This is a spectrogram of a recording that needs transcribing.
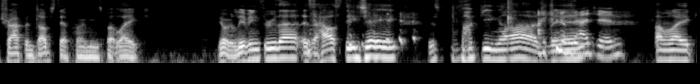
trap and dubstep homies, but like, yo, living through that as a house DJ was fucking hard, I can man. imagine. I'm like,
